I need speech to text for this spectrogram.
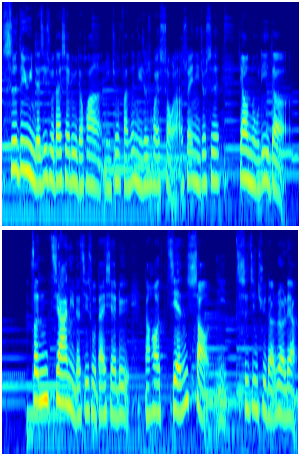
吃低于你的基础代谢率的话，你就反正你就是会瘦了，所以你就是要努力的。增加你的基础代谢率，然后减少你吃进去的热量，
